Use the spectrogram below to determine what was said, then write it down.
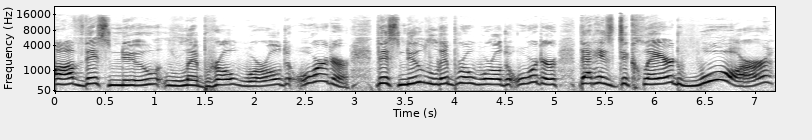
of this new liberal world order. This new liberal world order that has declared war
